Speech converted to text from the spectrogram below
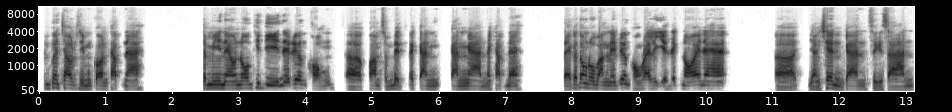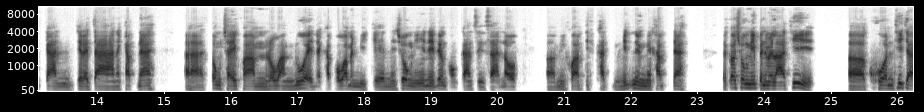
เพื่อนๆชาวราศีมังกรครับนะ จะมีแนวโน้มที่ดีในเรื่องของอความสำเร็จและการการงานนะครับนะแต่ก็ต้องระวังในเรื่องของรายละเอียดเล็กน้อยนะฮะอย่างเช่นการสื่อสารการเจรจานะครับนะต้องใช้ความระวังด้วยนะครับ เพราะว่ามันมีเกณฑ์ในช่วงนี้ในเรื่องของการสื่อสารเรามีความติดขัดอยู่นิดนึงนะครับนะ แล้วก็ช่วงนี้เป็นเวลาที่ควรที่จะ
